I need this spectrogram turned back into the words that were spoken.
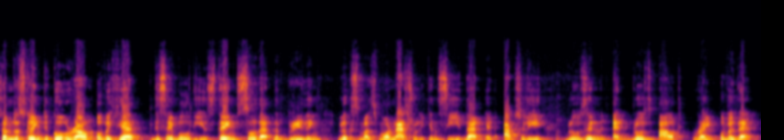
So I'm just going to go around over here, disable these things so that the breathing looks much more natural. You can see that it actually blows in and blows out right over there.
